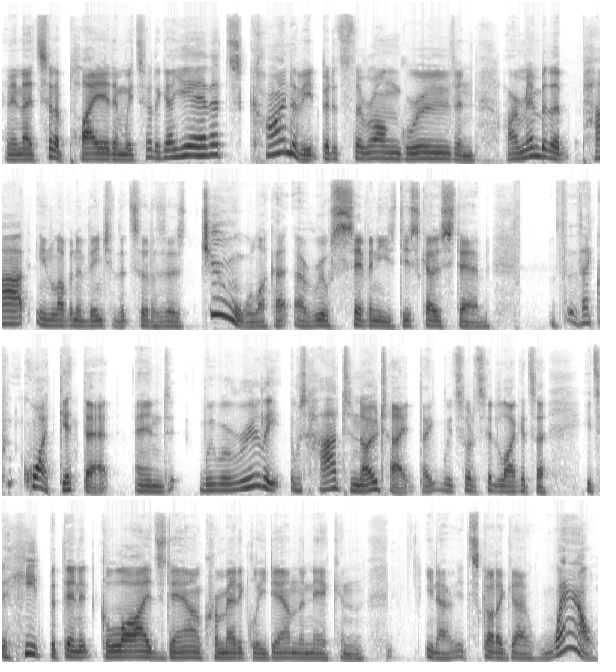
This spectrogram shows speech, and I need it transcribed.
And then they'd sort of play it, and we'd sort of go, "Yeah, that's kind of it, but it's the wrong groove." And I remember the part in Love and Adventure that sort of says like a, a real '70s disco stab they couldn't quite get that and we were really it was hard to notate they we sort of said like it's a it's a hit but then it glides down chromatically down the neck and you know it's got to go wow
